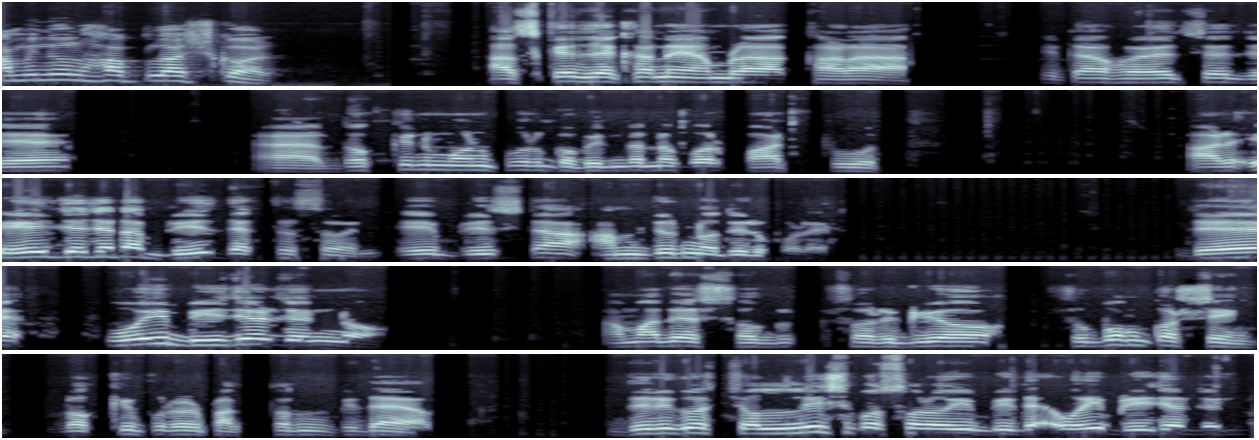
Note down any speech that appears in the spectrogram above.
আমিনুল হক লস্কর। আজকে যেখানে আমরা খাড়া, এটা হয়েছে যে দক্ষিণ মনপুর গোবিন্দনগর পার্ট টু। আর এই যে যেটা ব্রিজ দেখতেছেন, এই ব্রিজটা আমজুর নদীর উপরে। যে ওই ব্রিজের জন্য আমাদের স্বর্গীয় শুভঙ্কর সিং, লক্ষ্মীপুরের প্রাক্তন বিধায়ক। দীর্ঘ চল্লিশ বছর ওই ওই ব্রিজের জন্য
